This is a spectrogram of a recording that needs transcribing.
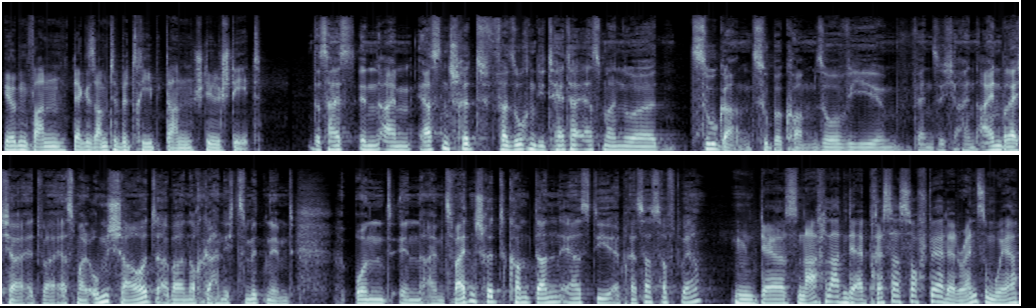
irgendwann der gesamte Betrieb dann stillsteht. Das heißt, in einem ersten Schritt versuchen die Täter erstmal nur Zugang zu bekommen, so wie wenn sich ein Einbrecher etwa erstmal umschaut, aber noch gar nichts mitnimmt. Und in einem zweiten Schritt kommt dann erst die Erpressersoftware? Das Nachladen der Erpressersoftware, der Ransomware,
